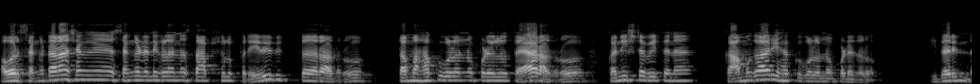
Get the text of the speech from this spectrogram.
ಅವರು ಸಂಘಟನಾ ಸಂಘ- ಸಂಘಟನೆಗಳನ್ನು ಸ್ಥಾಪಿಸಲು ಪ್ರೇರಿತರಾದರು, ತಮ್ಮ ಹಕ್ಕುಗಳನ್ನು ಪಡೆಯಲು ತಯಾರಾದರು, ಕನಿಷ್ಠ ವೇತನ, ಕಾಮಗಾರಿ ಹಕ್ಕುಗಳನ್ನು ಪಡೆದರು. ಇದರಿಂದ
